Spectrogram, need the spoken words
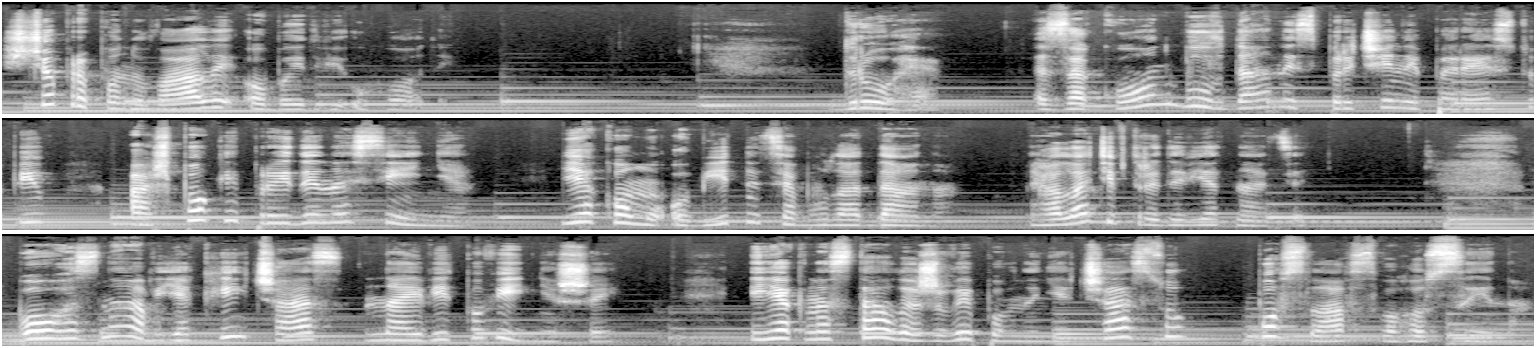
що пропонували обидві угоди. Друге, закон був даний з причини переступів аж поки прийде насіння, якому обітниця була дана. Галатів 3:19. Бог знав, який час найвідповідніший, і як настало ж виповнення часу, послав свого сина.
